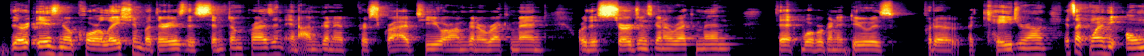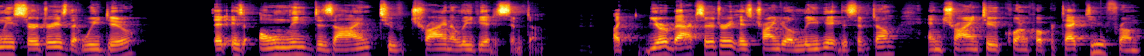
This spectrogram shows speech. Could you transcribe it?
there is no correlation, but there is this symptom present, and I'm going to prescribe to you, or I'm going to recommend, or this surgeon's going to recommend that what we're going to do is put a, a cage around. It's like one of the only surgeries that we do that is only designed to try and alleviate a symptom. Like your back surgery is trying to alleviate the symptom and trying to quote unquote protect you from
